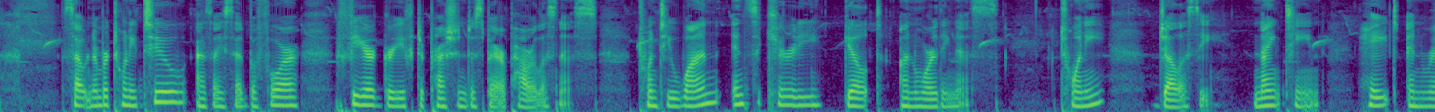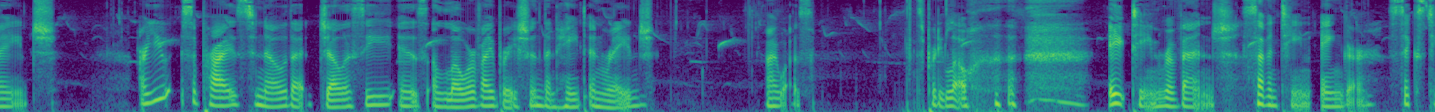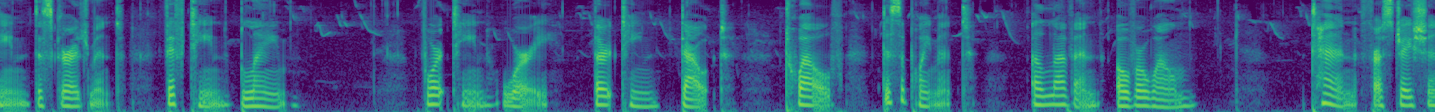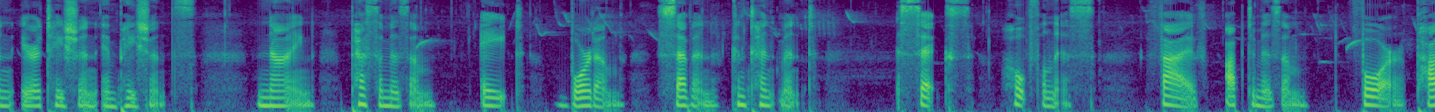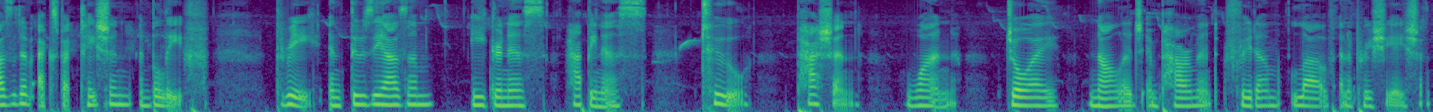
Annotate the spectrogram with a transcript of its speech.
So, number 22, as I said before, fear, grief, depression, despair, powerlessness. 21, insecurity, guilt, unworthiness. 20, jealousy. 19, hate and rage. Are you surprised to know that jealousy is a lower vibration than hate and rage? I was. It's pretty low. 18, revenge. 17, anger. 16, discouragement. 15, blame. 14, worry. 13, doubt. 12, disappointment. 11, overwhelm. 10, frustration, irritation, impatience. 9, pessimism. 8, boredom. Seven, contentment. Six, hopefulness. Five, optimism. Four, positive expectation and belief. Three, enthusiasm, eagerness, happiness. Two, passion. One, joy, knowledge, empowerment, freedom, love, and appreciation.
